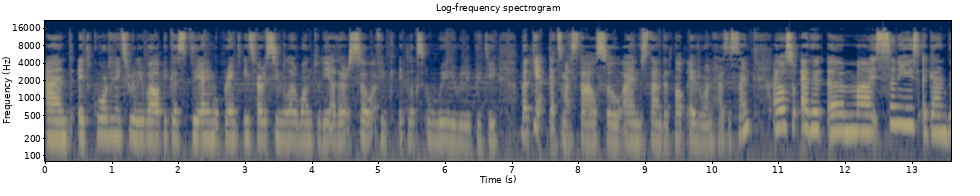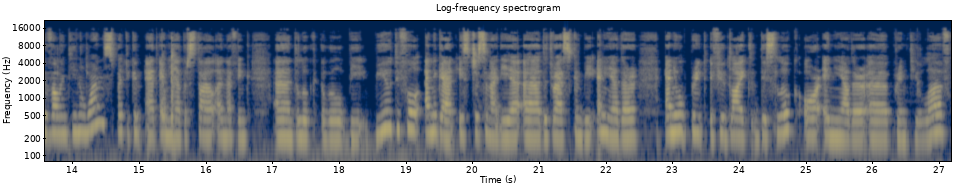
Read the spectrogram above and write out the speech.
and it coordinates really well because the animal print is very similar one to the other so I think it looks really really pretty. But yeah that's my style so I understand that not everyone has the same. I also added uh, my sunnies again the Valentino ones but you can add any other style and I think uh, the look will be beautiful. And again it's just an idea uh, the dress can be any other animal print if you'd like this look or any other uh, print you love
